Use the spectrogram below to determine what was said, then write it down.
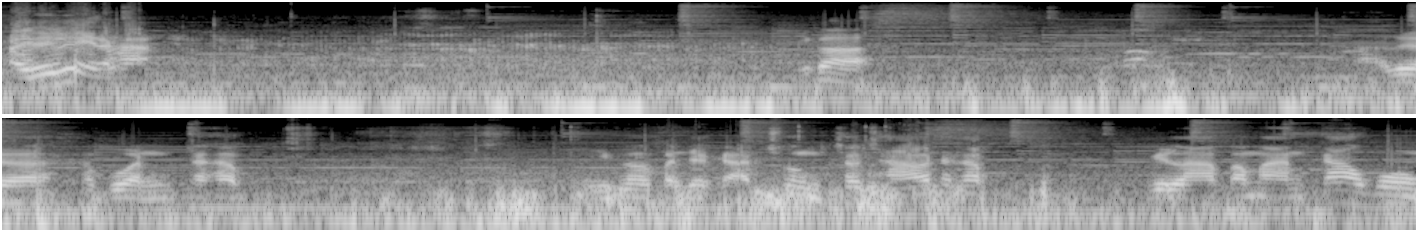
ไปเรื่อยๆนะครับนี่ก็เรือขบวนนะครับ นี่ก็บรรยากาศช่วงเช้าๆนะครับ เวลาประมาณ9โมง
